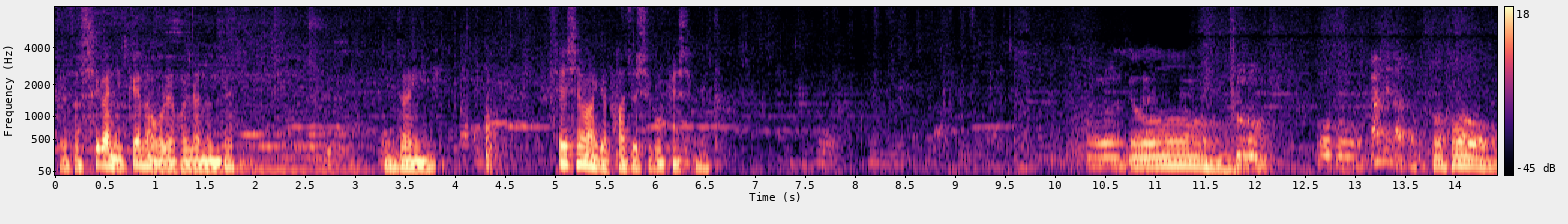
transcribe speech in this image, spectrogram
그래서 시간이 꽤나 오래 걸렸는데 굉장히 세심하게 봐주시고 계십니다. 요, 오호 깐지 나죠 호호,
